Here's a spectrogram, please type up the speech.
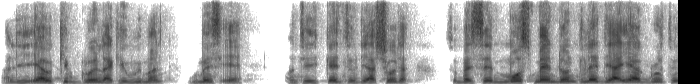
and the hair will keep growing like a woman, woman's hair, until it gets to their shoulder. So, but say most men don't let their hair grow to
